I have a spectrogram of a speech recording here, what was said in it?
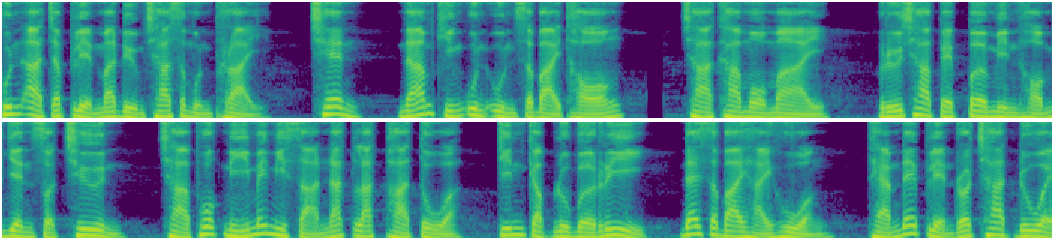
คุณอาจจะเปลี่ยนมาดื่มชาสมุนไพร เช่น น้ำขิงอุ่นๆ สบายท้อง ชาคาโมไมล์หรือชาเปปเปอร์มินหอมเย็นสดชื่น ชาพวกนี้ไม่มีสารนักลักพาตัว กินกับบลูเบอร์รี่ ได้สบายหายห่วง แถมได้เปลี่ยนรสชาติด้วย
